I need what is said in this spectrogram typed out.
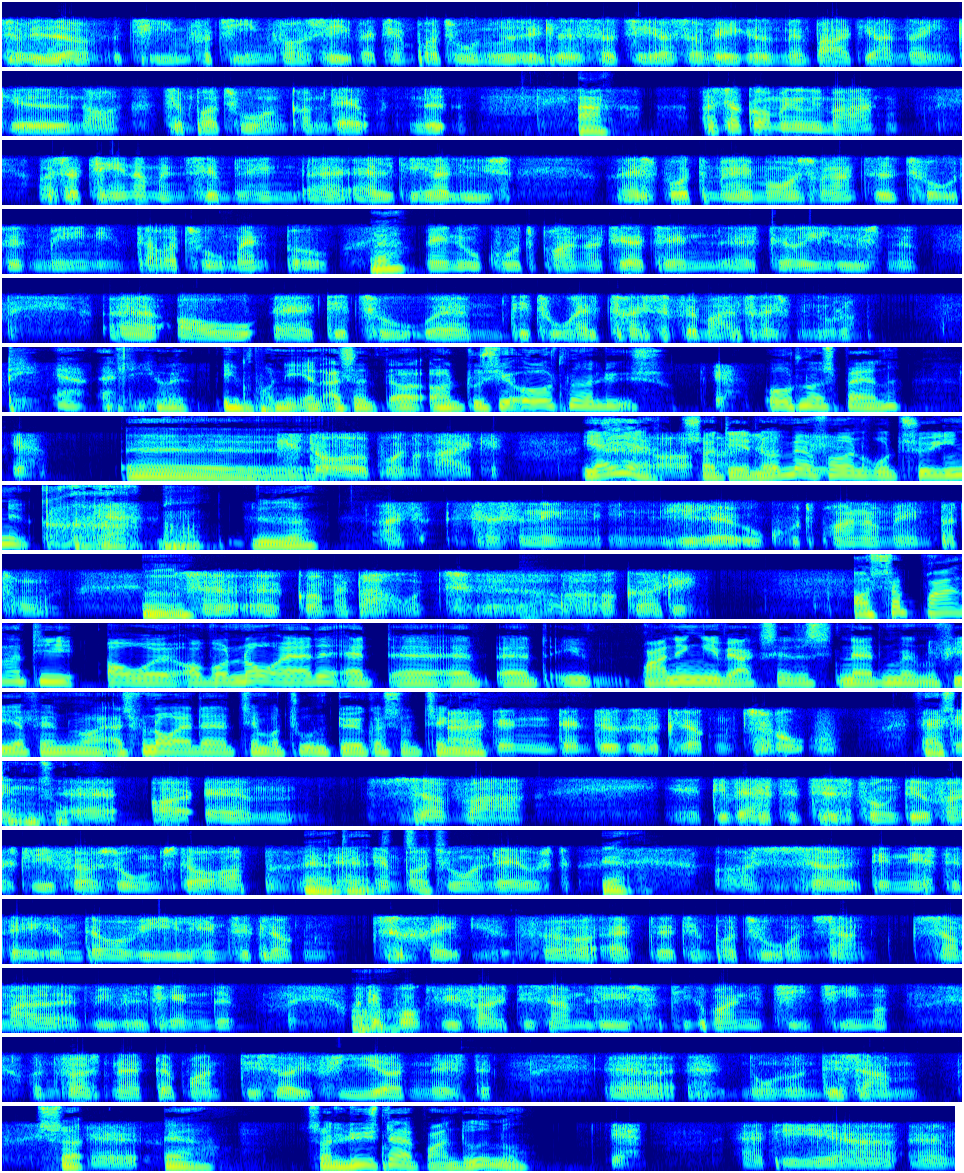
så videre time for time for at se, hvad temperaturen udviklede sig til, og så vækkede man bare de andre i en kæde, når temperaturen kom lav ned. Ah. Og så går man ud i marken, og så tænder man simpelthen uh, alle de her lys. Og jeg spurgte dem her i morges, hvor lang tid tog det dem egentlig. Der var to mand på ja. med en ukrudtsbrænder til at tænde uh, sterillysene. Uh, og uh, det tog, uh, det tog 50-55 minutter. Det er alligevel imponerende. Altså, og, og du siger 800 lys? Ja. 800 spande? Ja. Øh, De står jo på en række. ja, ja, og- så det er noget med at få en rutine videre. Altså, så sådan en, en lille ukrudtsbrænder med en patron, Mm. så øh, går man bare rundt øh, og, og gør det. Og så brænder de, og, øh, og hvornår er det, at, øh, at, at i, brændingen iværksættes natten mellem 4 og 15 maj? Altså, hvornår er det, at temperaturen dykker, så tænker, Ja, den, den dykkede klokken to. Først Ja, den, klokken. Øh, og øhm, så var øh, det værste tidspunkt, det er jo faktisk lige før solen står op, Ja, det temperaturen lavest. ja. Og så den næste dag, jamen, der var vi helt hen til klokken 3, før at uh, temperaturen sank så meget, at vi ville tænde det. Og oh. der brugte vi faktisk de samme lys, for de kunne brænde i 10 timer. Og den første nat, der brændte de så i 4, og den næste uh, nogenlunde det samme. Så, Uh, ja. så lysene er brændt ud nu? ja, ja de, er, uh,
